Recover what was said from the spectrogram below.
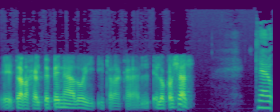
eh, trabaja el pepenado y, trabaja el, el ocochal. Claro,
